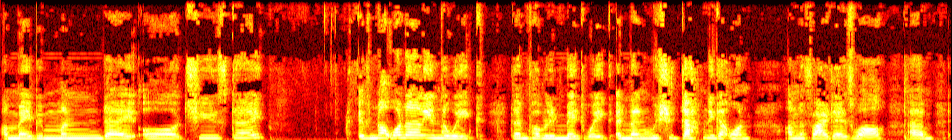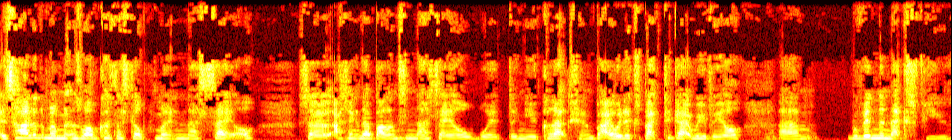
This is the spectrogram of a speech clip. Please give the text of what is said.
on maybe monday or tuesday if not one early in the week, then probably midweek, and then we should definitely get one on the Friday as well. Um, it's hard at the moment as well because they're still promoting their sale. So I think they're balancing their sale with the new collection. But I would expect to get a reveal um, within the next few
